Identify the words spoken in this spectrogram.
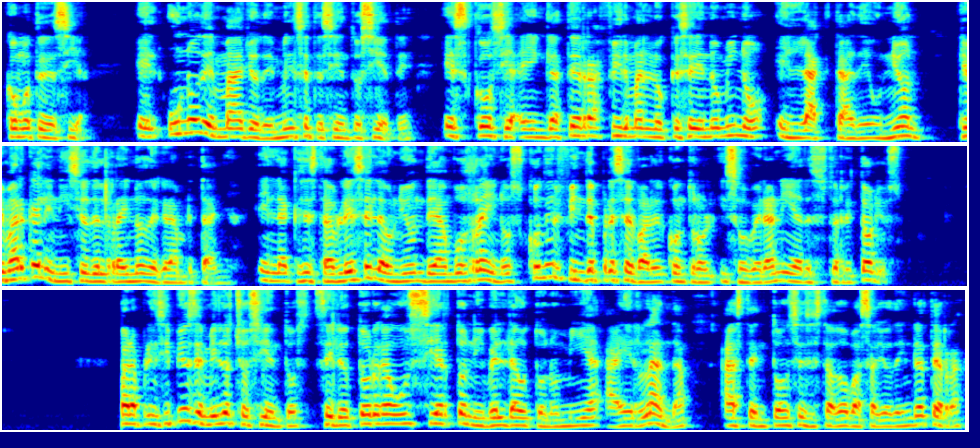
como te decía, el 1 de mayo de 1707, Escocia e Inglaterra firman lo que se denominó el Acta de Unión, que marca el inicio del Reino de Gran Bretaña, en la que se establece la unión de ambos reinos con el fin de preservar el control y soberanía de sus territorios. Para principios de 1800 se le otorga un cierto nivel de autonomía a Irlanda, hasta entonces estado vasallo de Inglaterra,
